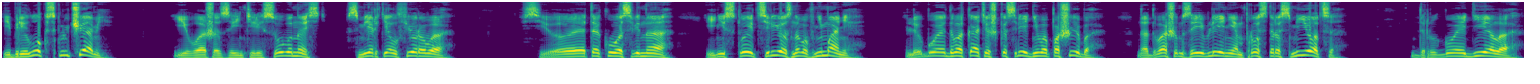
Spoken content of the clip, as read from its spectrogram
и брелок с ключами. И ваша заинтересованность в смерти Алферова. Все это косвенно и не стоит серьезного внимания. Любой адвокатишка среднего пошиба над вашим заявлением просто рассмеется. Другое дело,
